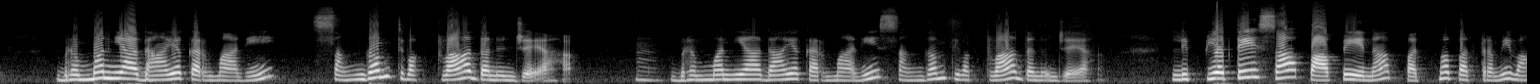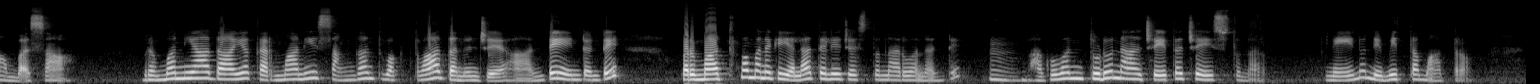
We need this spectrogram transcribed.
బ్రహ్మణ్యాదాయ కర్మాని సంగం త్వక్వా ధనుంజయ. మ్మ్. బ్రహ్మణ్యాదాయ కర్మాని సంగం త్వక్వా ధనుంజయ. లిప్యతే సా పాపేన పద్మపత్రమి వాంబస. బ్రహ్మణ్యాదాయ కర్మాని సంగం త్వక్వా ధనుంజయ. అంటే ఏంటంటే పరమాత్మ మనకి ఎలా తెలియజేస్తున్నారు అని అంటే. భగవంతుడు నా చేత చేయిస్తున్నారు. నేను నిమిత్త మాత్రం.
